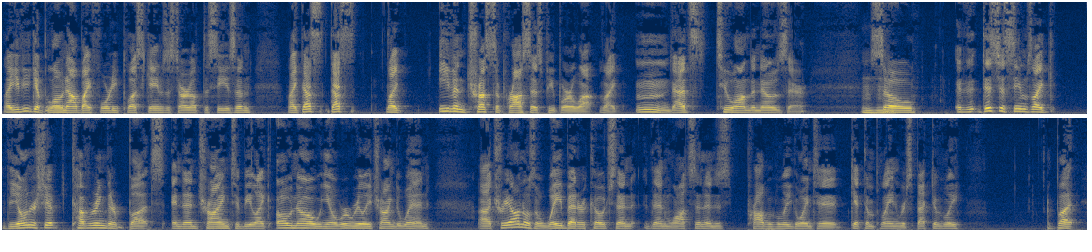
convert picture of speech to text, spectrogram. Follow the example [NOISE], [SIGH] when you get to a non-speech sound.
Like if you get blown out by 40 plus games to start out the season like that's that's like even trust the process people are a lot like mm that's too on the nose there. So it- this just seems like the ownership covering their butts and then trying to be like, oh no, you know, we're really trying to win. Uh, Triano's a way better coach than than Watson and is probably going to get them playing respectively. But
